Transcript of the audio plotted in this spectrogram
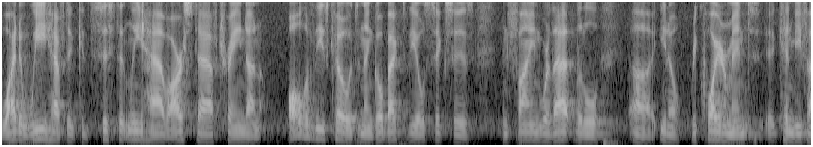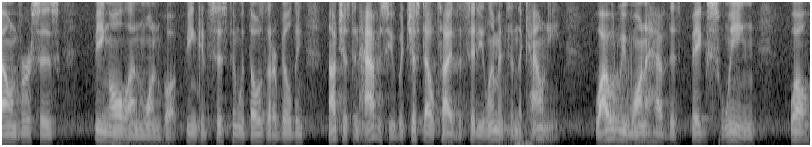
why do we have to consistently have our staff trained on all of these codes and then go back to the 06s and find where that little, uh, you know, requirement uh, can be found versus being all on one book, being consistent with those that are building, not just in Havasu, but just outside the city limits in the county? Why would we want to have this big swing? Well,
